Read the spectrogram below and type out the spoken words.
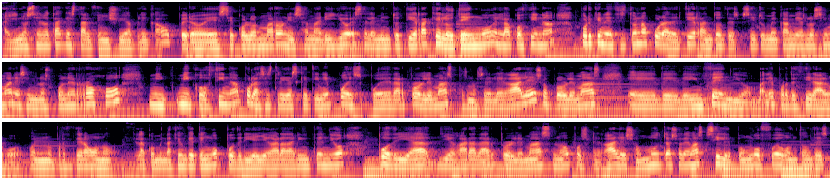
ahí no se nota que está el Feng Shui aplicado, pero ese color marrón y ese amarillo es elemento tierra que lo tengo en la cocina porque necesito una cura de tierra. Entonces, si tú me cambias los imanes y me los pones rojo, mi, cocina, por las estrellas que tiene, pues puede dar problemas, pues no sé, legales o problemas eh, de, incendio, ¿vale? Por decir algo. Bueno, no, por decir algo no. La combinación que tengo podría llegar a dar incendio, podría llegar a dar problemas, ¿no? Pues legales o multas o demás si le pongo fuego. Entonces,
